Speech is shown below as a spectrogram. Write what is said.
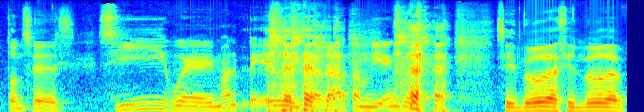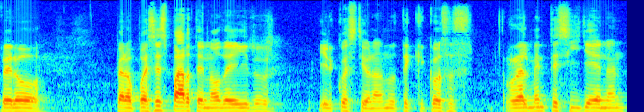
Entonces... Sí, güey, mal pedo y cagar también, güey. sin duda, sin duda, pero, pero pues es parte, ¿no? De ir, ir cuestionándote qué cosas realmente sí llenan,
